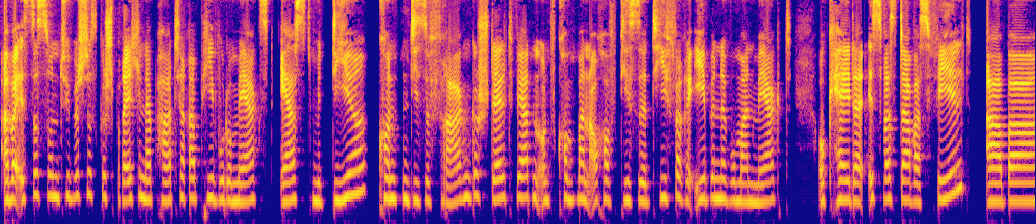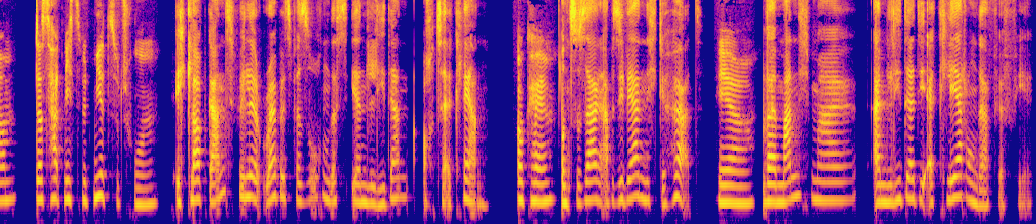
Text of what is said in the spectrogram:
Aber ist das so ein typisches Gespräch in der Paartherapie, wo du merkst, erst mit dir konnten diese Fragen gestellt werden und kommt man auch auf diese tiefere Ebene, wo man merkt, okay, da ist was da, was fehlt, aber das hat nichts mit mir zu tun. Ich glaube, ganz viele Rebels versuchen das ihren Liedern auch zu erklären Okay. und zu sagen, aber sie werden nicht gehört, Ja. weil manchmal einem Lieder die Erklärung dafür fehlt.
